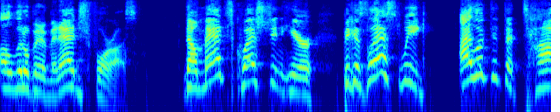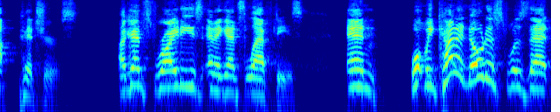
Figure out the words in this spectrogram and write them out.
a little bit of an edge for us. Now, Matt's question here, because last week I looked at the top pitchers against righties and against lefties. And what we kind of noticed was that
